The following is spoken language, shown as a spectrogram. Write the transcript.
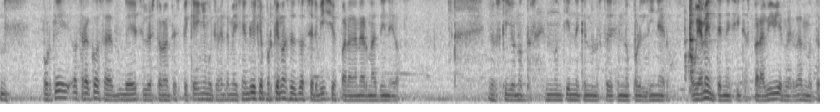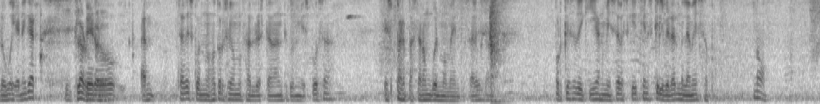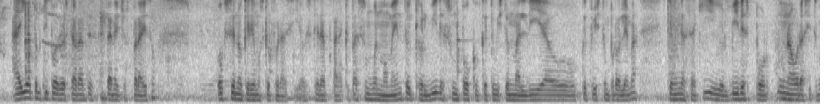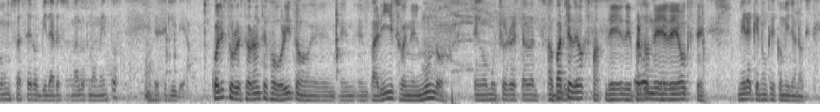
Mm. ¿Por qué? Otra cosa, ves, el restaurante es pequeño, mucha gente me dice, Enrique, ¿por qué no haces dos servicios para ganar más dinero? Es que yo no, no entiende que no lo estoy haciendo por el dinero. Obviamente necesitas para vivir, ¿verdad? No te lo voy a negar. claro, pero, ¿sabes? Cuando nosotros íbamos al restaurante con mi esposa, es para pasar un buen momento, ¿sabes? Porque eso de que me ¿sabes qué? Tienes que liberarme la mesa. No. Hay otro tipo de restaurantes que están hechos para eso. Oxe no queríamos que fuera así. Oxe era para que pases un buen momento y que olvides un poco que tuviste un mal día o que tuviste un problema. Que vengas aquí y olvides por una hora. Si te vamos a hacer olvidar esos malos momentos, esa es la idea. ¿Cuál es tu restaurante favorito en, en, París o en el mundo? Tengo muchos restaurantes favoritos. Aparte de Oxfa, de, de perdón, De, de Oxte. Mira que nunca he comido en Oxte.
